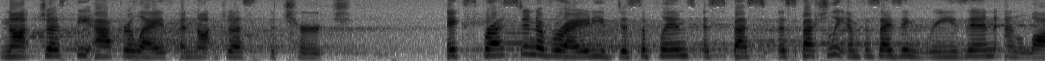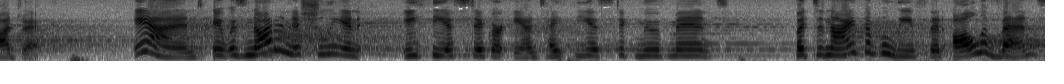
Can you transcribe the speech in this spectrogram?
not just the afterlife and not just the church expressed in a variety of disciplines, especially emphasizing reason and logic. And it was not initially an atheistic or anti theistic movement, but denied the belief that all events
